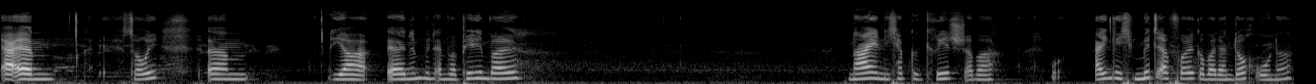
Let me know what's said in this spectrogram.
ja, ähm, sorry. Ähm, ja, er nimmt mit MVP den Ball. Nein, ich habe gegrätscht, aber eigentlich mit Erfolg, aber dann doch ohne.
